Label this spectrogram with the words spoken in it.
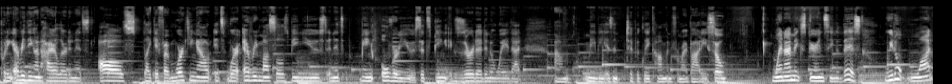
putting everything on high alert, and it's all like if I'm working out, it's where every muscle is being used and it's being overused. It's being exerted in a way that um, maybe isn't typically common for my body. So when I'm experiencing this, we don't want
